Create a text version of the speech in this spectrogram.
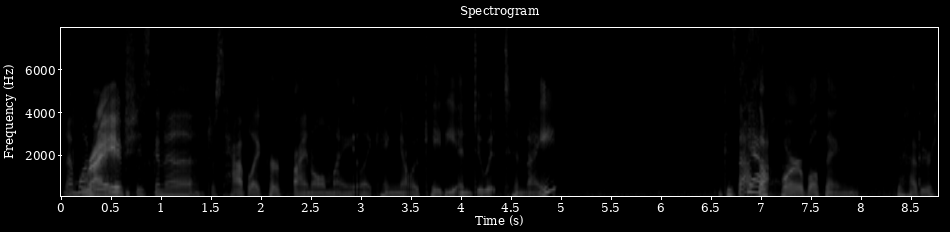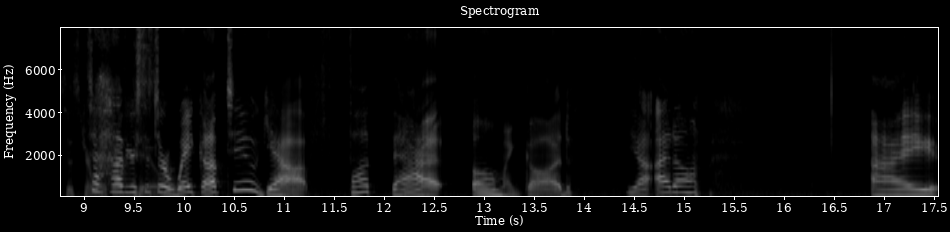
And I'm wondering Right. if she's gonna just have like her final night, like hanging out with Katie, and do it tonight. Because that's Yeah. a horrible thing to have your sister to have your to. sister wake up to? Yeah, fuck that. Oh my god. Yeah, I don't I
